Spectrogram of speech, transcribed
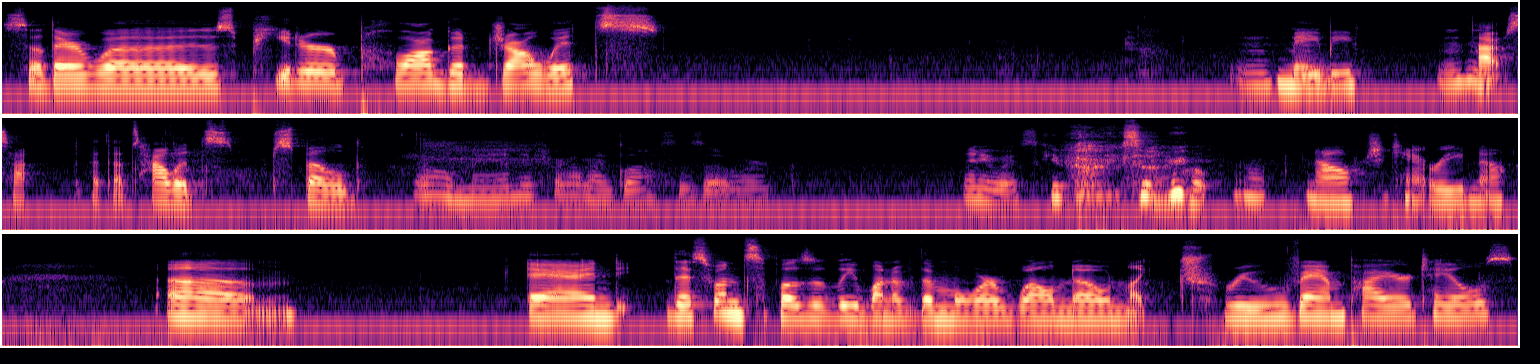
So there was Peter Plagajowicz, Mm-hmm. maybe. That's how, that's how it's spelled. Oh man, I forgot my glasses at work. Anyways, keep going. Sorry. No, she can't read now. Um, and this one's supposedly one of the more well-known, like true vampire tales.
